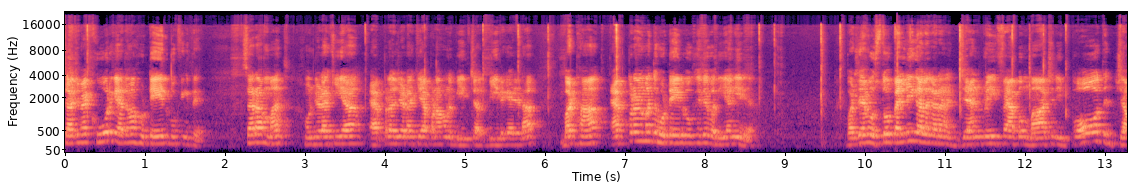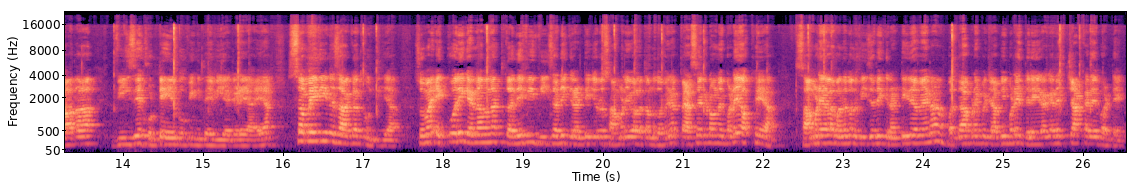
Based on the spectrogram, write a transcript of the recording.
ਸੋ ਅੱਜ ਮੈਂ ਇੱਕ ਹੋਰ ਕਹਿ ਦਵਾਂ ਹੋਟਲ ਬੁਕਿੰਗ ਤੇ। ਸਰ ਆ ਮੰਥ ਹੁਣ ਜਿਹੜਾ ਕੀ ਆ, April ਜਿਹੜਾ ਕੀ ਆਪਣਾ ਹੁਣ ਬੀਤ ਚੱਲ, ਬੀਤ ਗਿਆ ਜਿਹੜਾ। ਬਟ ਹਾਂ, April ਮੰਥ ਹੋਟਲ ਬੁਕਿੰਗ ਤੇ ਵਧੀਆ ਨਹੀਂ ਰਿਹਾ। ਬਟ ਜੇ ਮੈਂ ਉਸ ਤੋਂ ਪਹਿਲੀ ਗੱਲ ਕਰਾਂ ਜਨਵਰੀ ਫੈਬ ਮਾਰਚ ਦੀ ਬਹੁਤ ਜ਼ਿਆਦਾ ਵੀਜ਼ੇ ਹੋਟੇਲ ਬੁਕਿੰਗ ਤੇ ਵੀ ਆ ਜਿਹੜੇ ਆਏ ਆ, ਸਮੇਂ ਦੀ ਨਜ਼ਾਕਤ ਹੁੰਦੀ ਆ। ਸੋ ਮੈਂ ਇੱਕ ਵਾਰੀ ਕਹਿਣਾ ਹੁੰਦਾ ਕਦੇ ਵੀ ਵੀਜ਼ਾ ਦੀ ਗਾਰੰਟੀ ਜਦੋਂ ਸਾਹਮਣੇ ਵਾਲਾ ਤੁਹਾਨੂੰ ਦੇਵੇ ਨਾ, ਪੈਸੇ ਕਢਾਉਣੇ ਬੜੇ ਔਖੇ ਆ। ਸਾਹਮਣੇ ਵਾਲਾ ਬੰਦਾ ਤੁਹਾਨੂੰ ਵੀਜ਼ੇ ਦੀ ਗਾਰੰਟੀ ਦੇਵੇ ਨਾ, ਬੰਦਾ ਆਪਣੇ ਪੰਜਾਬੀ ਬੜੇ ਦਲੇਰ ਆ, ਕਹਿੰਦੇ ਚੱਕ ਦੇ ਵੱਡੇ।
